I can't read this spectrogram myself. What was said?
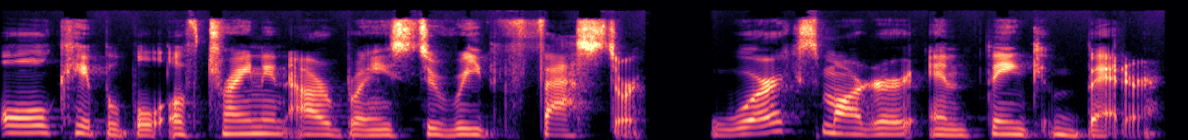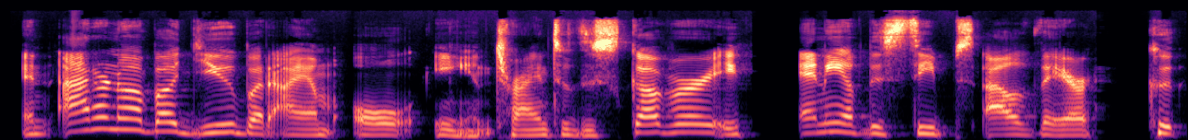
all capable of training our brains to read faster, work smarter, and think better. And I don't know about you, but I am all in trying to discover if any of these tips out there could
